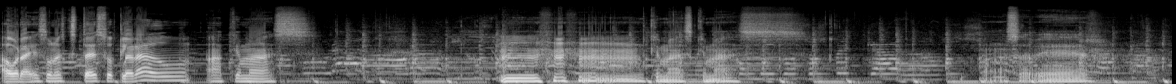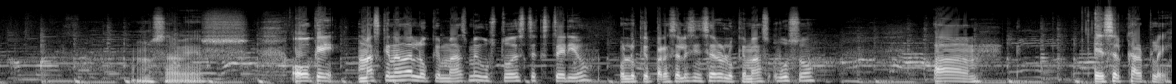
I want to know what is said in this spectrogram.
Ahora, eso una vez que está eso aclarado, ¿a ah, qué más? ¿Qué más? ¿Qué más? Vamos a ver. Vamos a ver. Ok, más que nada lo que más me gustó de este exterior, o lo que para serles sincero, lo que más uso, es el CarPlay.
